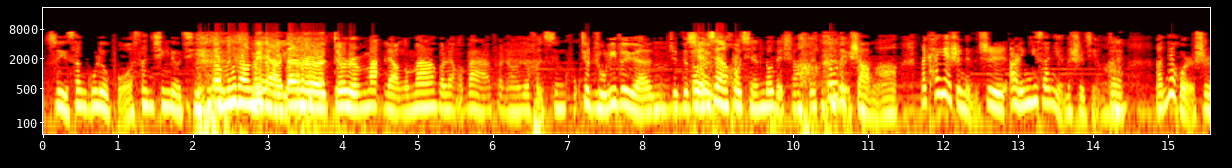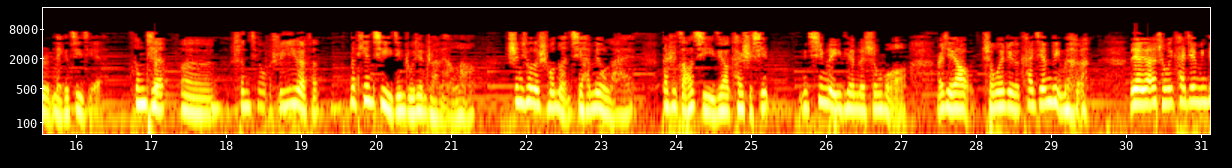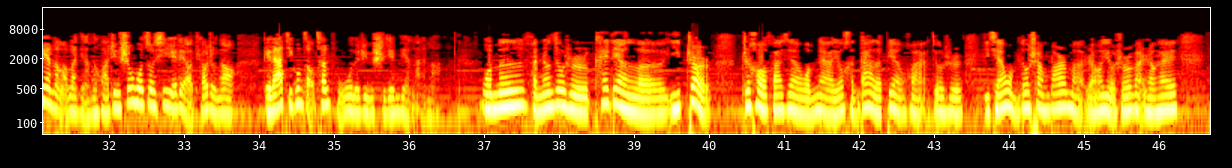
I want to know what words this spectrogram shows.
所以三姑六婆、三亲六戚 倒 没到那样，但是就是妈两个妈和两个爸，反正就很辛苦。就主力队员，这个前线后勤都得上，都得上啊。那开业是哪？是二零一三年的事情啊。对啊，那会儿是哪个季节？冬天，嗯，深秋，十一月份。那天气已经逐渐转凉了，深秋的时候暖气还没有来。但是早起已经要开始新新的一天的生活，而且要成为这个开煎饼的，要 要成为开煎饼店的老板娘的话，这个生活作息也得要调整到给大家提供早餐服务的这个时间点来了。我们反正就是开店了一阵儿之后，发现我们俩有很大的变化。就是以前我们都上班嘛，然后有时候晚上还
